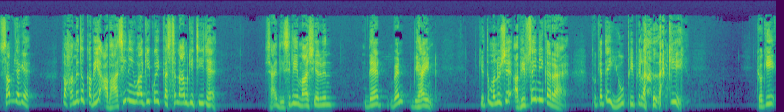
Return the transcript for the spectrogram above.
सब जगह। तो हमें तो कभी आभास ही नहीं हुआ कि कोई कष्ट नाम की चीज़ है। शायद इसीलिए माँ अरविंद दे वेंट बिहाइंड कि तो मनुष्य अभिप्सा ही नहीं कर रहा है। तो कहते हैं यू पीपल आर लकी क्योंकि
